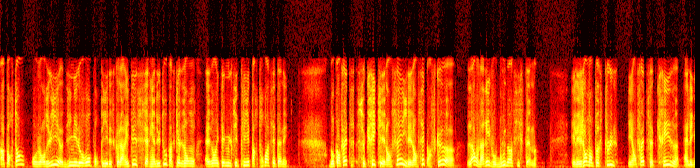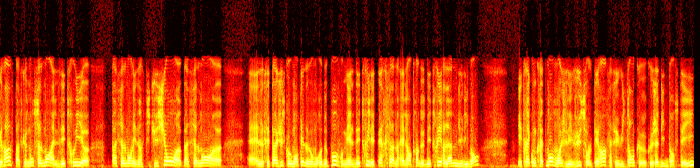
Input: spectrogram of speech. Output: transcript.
important. Aujourd'hui, 10 euh, 000 euros pour payer les scolarités, c'est rien du tout parce qu'elles ont, été multipliées par 3 cette année. Donc en fait, ce cri qui est lancé, il est lancé parce que euh, là, on arrive au bout d'un système. Et les gens n'en peuvent plus. Et en fait, cette crise, elle est grave parce que non seulement elle détruit euh, pas seulement les institutions, pas seulement... elle ne fait pas juste qu'augmenter le nombre de pauvres, mais elle détruit les personnes. Elle est en train de détruire l'âme du Liban. Et très concrètement, moi je l'ai vu sur le terrain, ça fait huit ans que, j'habite dans ce pays,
